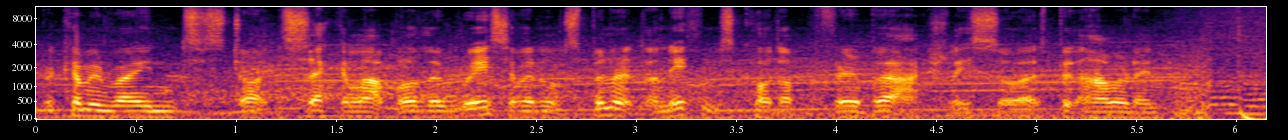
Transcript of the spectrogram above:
we're coming round to start the second lap of the race if I don't spin it, and Nathan's caught up a fair bit actually, so let's put the hammer down.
